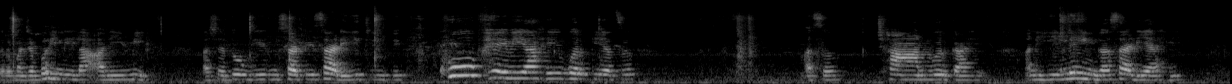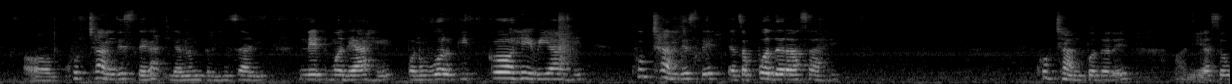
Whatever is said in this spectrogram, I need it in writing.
तर माझ्या बहिणीला आणि मी अशा दोघींसाठी साडी घेतली होती. खूप हेवी आहे वर्क याचं. असं छान वर्क आहे. आणि ही लेहंगा साडी आहे. खूप छान दिसते घातल्यानंतर ही साडी. नेटमध्ये आहे पण वर्क इतकं हेवी आहे. खूप छान दिसते. याचा पदर असा आहे. खूप छान पदर आहे. आणि असं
